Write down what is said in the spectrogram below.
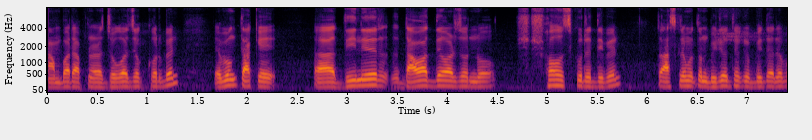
নাম্বার আপনারা যোগাযোগ করবেন এবং তাকে দিনের দাওয়াত দেওয়ার জন্য সহজ করে দিবেন। তো আজকের মতন ভিডিও থেকে বিদায় নেব।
